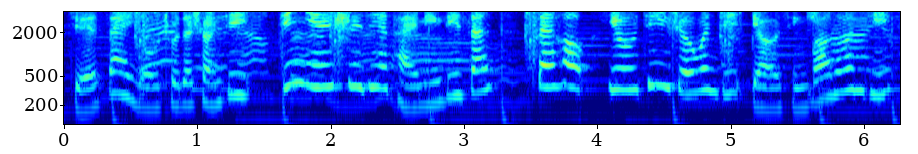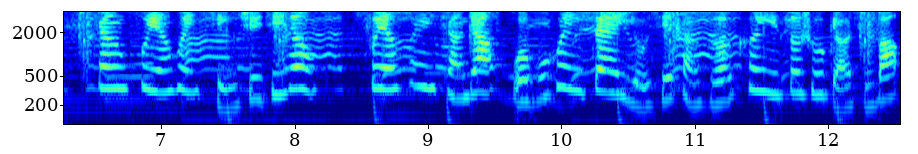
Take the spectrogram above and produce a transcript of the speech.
决赛游出的成绩。今年世界排名第三。赛后有记者问及表情包的问题，让傅园慧情绪激动。傅园慧强调：“我不会在有些场合刻意做出表情包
